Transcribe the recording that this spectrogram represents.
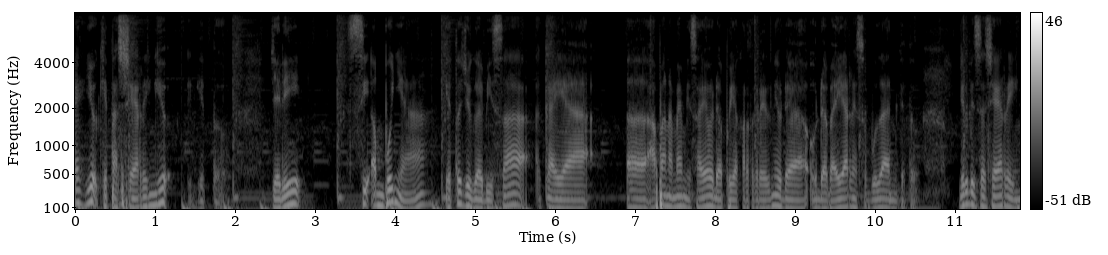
eh yuk kita sharing yuk gitu. Jadi si empunya itu juga bisa kayak uh, apa namanya misalnya udah punya kartu kredit ini udah udah bayar nih sebulan gitu. Jadi bisa sharing.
